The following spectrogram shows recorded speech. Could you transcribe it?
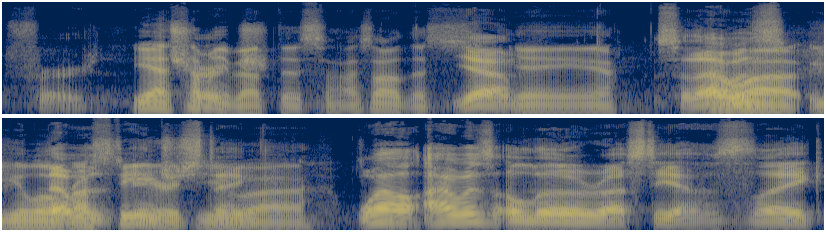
for Yeah, tell me about this. I saw this. Yeah. Yeah, yeah, yeah. So that Oh, was uh, you a little rusty, or interesting. you? Uh, well, I was a little rusty. I was like,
